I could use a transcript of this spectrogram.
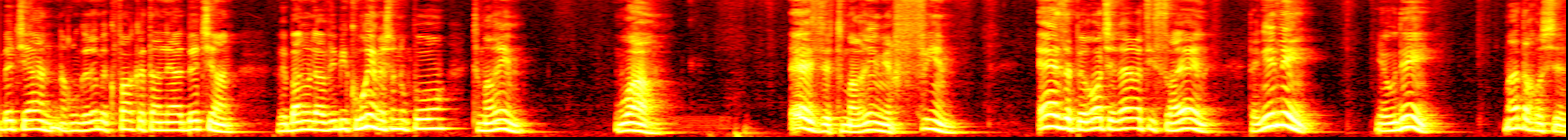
בית שאן, אנחנו גרים בכפר קטן ליד בית שאן, ובאנו להביא ביקורים, יש לנו פה תמרים. וואו, איזה תמרים יפים, איזה פירות של ארץ ישראל. תגיד לי, יהודי, מה אתה חושב?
